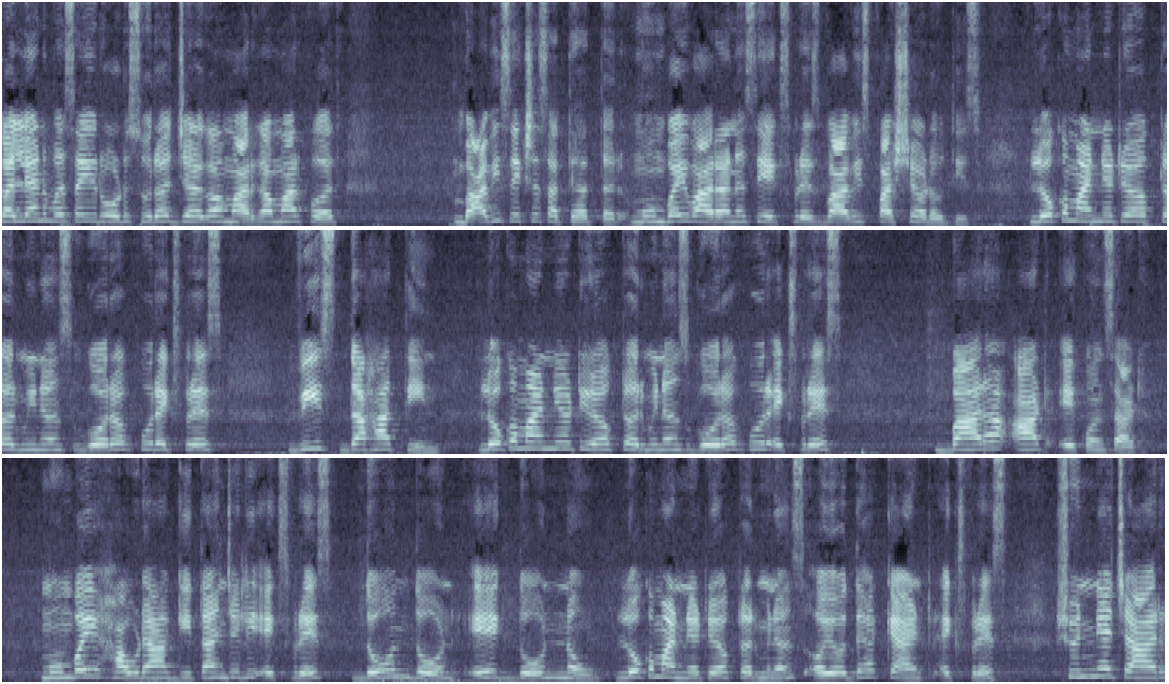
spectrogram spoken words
कल्याण वसई रोड सुरत जळगाव मार्गामार्फत बावीस एकशे सत्याहत्तर मुंबई वाराणसी एक्सप्रेस बावीस पाचशे अडतीस लोकमान्य टिळक टर्मिनस गोरखपूर एक्सप्रेस वीस दहा तीन लोकमान्य टिळक टर्मिनस गोरखपूर एक्सप्रेस बारा आठ एकोणसाठ मुंबई हावडा गीतांजली एक्सप्रेस दोन दोन एक दोन नऊ Lokmanya Tilak terminus Ayodhya cantt express शून्य चार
